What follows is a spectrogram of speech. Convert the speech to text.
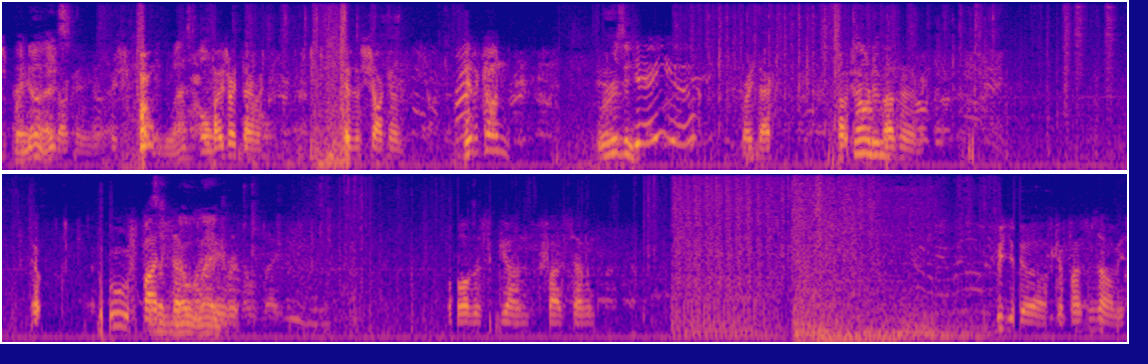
spray I know, a that's- shotgun in your face. Boom! Last. Oh, Oh, he's right there, man. Get a shotgun. Get a gun. where is he? Yeah, yeah. Right there. Oh, Found him. That was him. Yep. Ooh, Has, five like, seven, no my leg. favorite. I love this gun, five seven. Yeah, let's go find some zombies.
